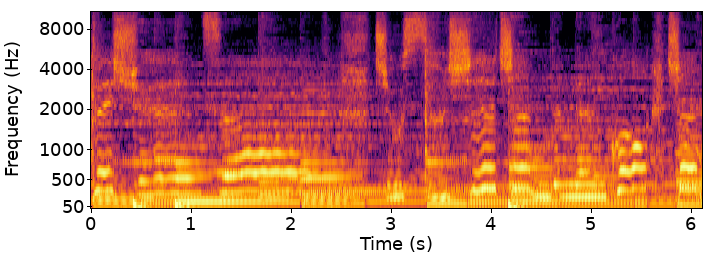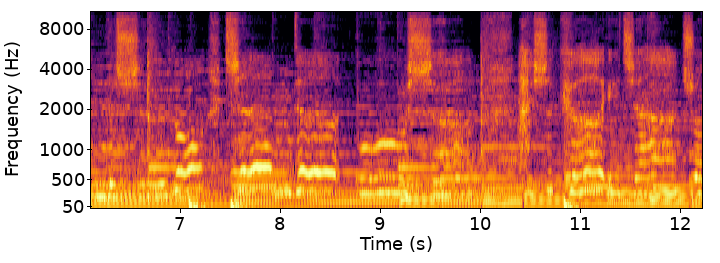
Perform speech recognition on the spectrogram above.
对选择。就算是真的难过，真的失落，真的不舍，是可以假装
